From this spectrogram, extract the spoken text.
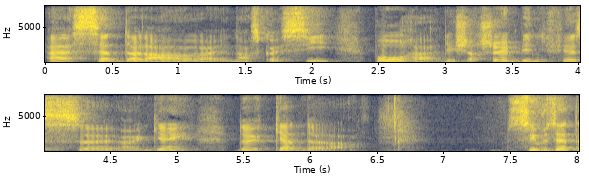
à 7 euh, dans ce cas-ci pour aller chercher un bénéfice, euh, un gain de 4 Si vous êtes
